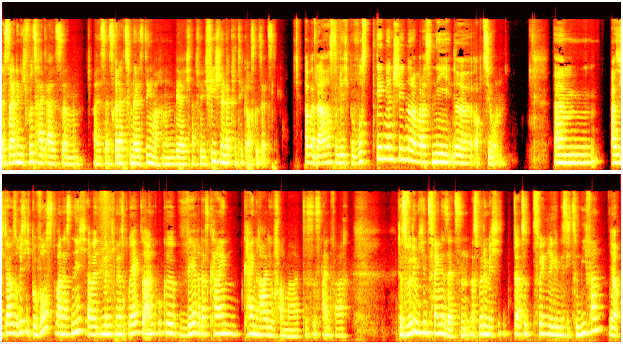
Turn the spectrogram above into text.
es sei denn, ich würde es halt als, ähm, als, als redaktionelles Ding machen, dann wäre ich natürlich viel schneller Kritik ausgesetzt. Aber da hast du dich bewusst gegen entschieden oder war das nie eine Option? Ähm, also ich glaube, so richtig bewusst war das nicht, aber wenn ich mir das Projekt so angucke, wäre das kein, kein Radioformat. Das ist einfach, das würde mich in Zwänge setzen. Das würde mich dazu zwingen, regelmäßig zu liefern. Ja.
